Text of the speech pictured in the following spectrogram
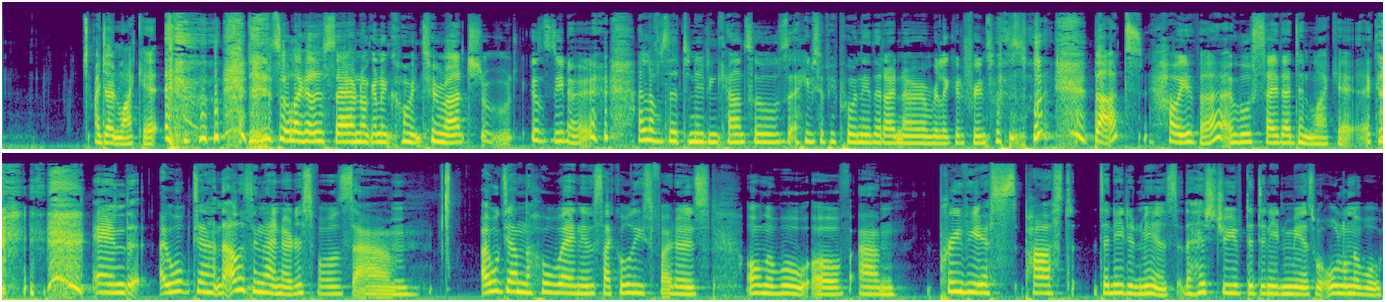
I don't like it. That's all I gotta say. I'm not gonna comment too much because, you know, I love the Dunedin councils. Heaps of people in there that I know I'm really good friends with. but, however, I will say that I didn't like it. Okay. and I walked down, the other thing that I noticed was, um, I walked down the hallway and there was like all these photos on the wall of um, previous past Dunedin mayors. The history of the Dunedin mayors were all on the wall.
